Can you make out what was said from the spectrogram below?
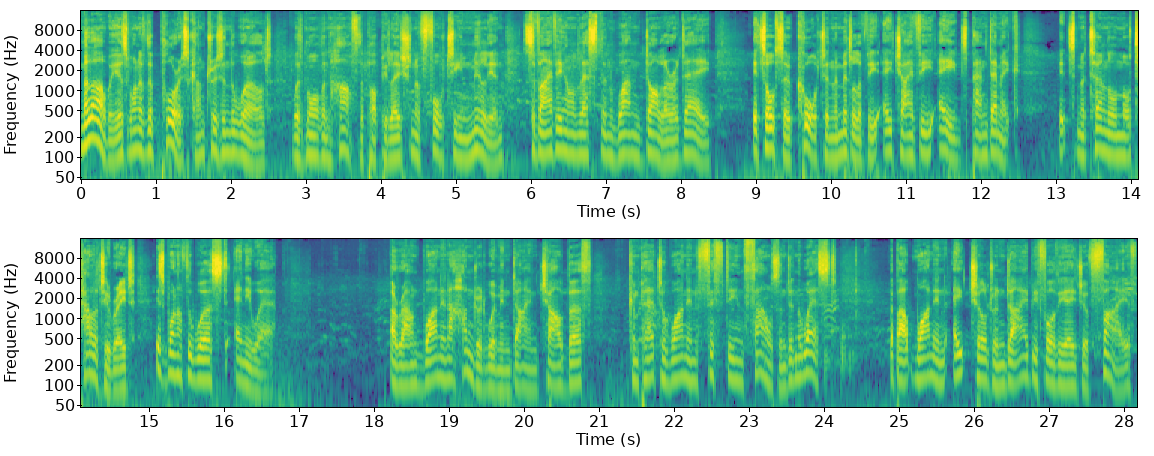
Malawi is one of the poorest countries in the world, with more than half the population of 14 million surviving on less than $1 a day. It's also caught in the middle of the HIV AIDS pandemic. Its maternal mortality rate is one of the worst anywhere. Around one in a hundred women die in childbirth, compared to one in 15,000 in the West. About one in eight children die before the age of five,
